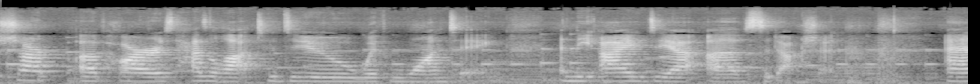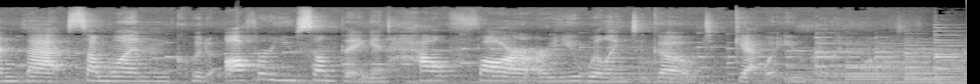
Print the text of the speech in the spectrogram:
Shop of Horrors has a lot to do with wanting and the idea of seduction. And that someone could offer you something, and how far are you willing to go to get what you really want?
